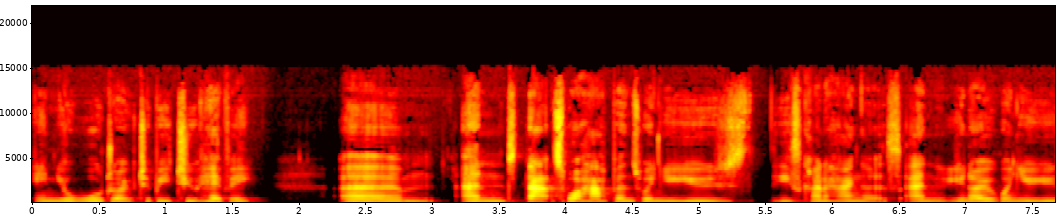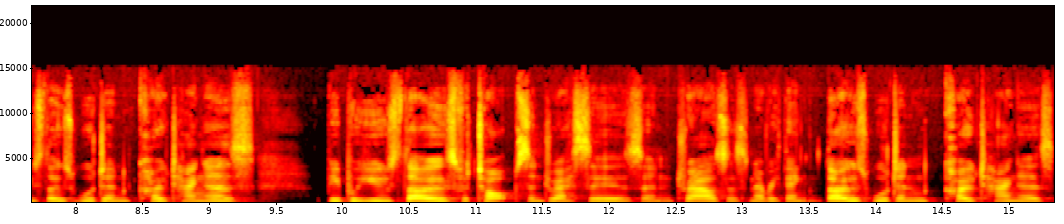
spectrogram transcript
in your wardrobe to be too heavy. Um, and that's what happens when you use these kind of hangers. And you know, when you use those wooden coat hangers, people use those for tops and dresses and trousers and everything. Those wooden coat hangers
